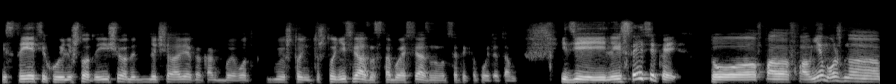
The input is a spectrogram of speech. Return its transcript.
эстетику или что-то еще для человека, как бы вот что, что не связано с тобой, а связано вот с этой какой-то там идеей или эстетикой, то вполне можно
